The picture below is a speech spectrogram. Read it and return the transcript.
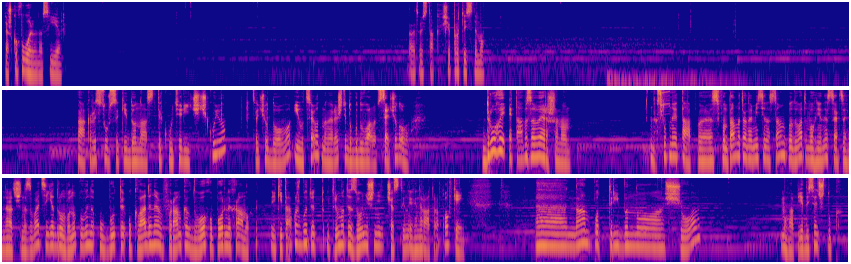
Тяжкохворі у нас є. Давайте ось так, ще протиснемо. Так, ресурсики до нас текуть річечкою. Це чудово. І оце от ми нарешті добудували. Все чудово. Другий етап завершено. Наступний етап. Е, З фундамента на місці настави побудувати вогняне серце генератора, що називається ядром. Воно повинно бути укладене в рамках двох опорних рамок, які також будуть утримати зовнішні частини генератора. Окей. Е, нам потрібно що? Ага, 50 штук. —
